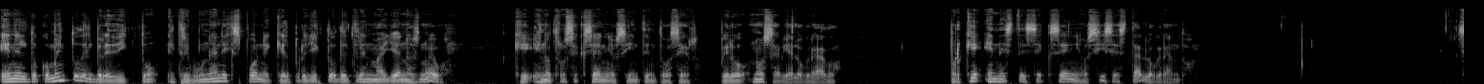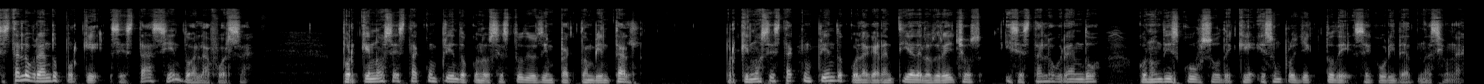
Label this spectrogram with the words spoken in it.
En el documento del veredicto, el tribunal expone que el proyecto del tren Maya no es nuevo, que en otros sexenios se intentó hacer, pero no se había logrado. ¿Por qué en este sexenio sí se está logrando? Se está logrando porque se está haciendo a la fuerza, porque no se está cumpliendo con los estudios de impacto ambiental, porque no se está cumpliendo con la garantía de los derechos y se está logrando con un discurso de que es un proyecto de seguridad nacional.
